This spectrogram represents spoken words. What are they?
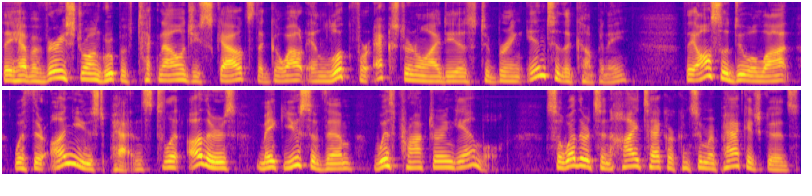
They have a very strong group of technology scouts that go out and look for external ideas to bring into the company they also do a lot with their unused patents to let others make use of them with Procter & Gamble. So whether it's in high-tech or consumer packaged goods,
